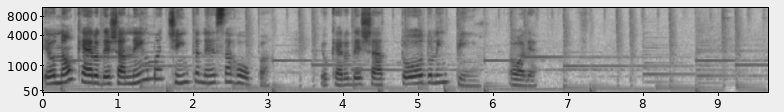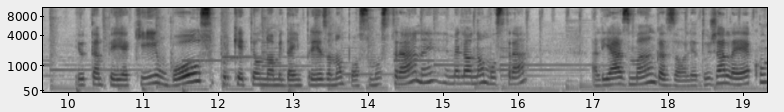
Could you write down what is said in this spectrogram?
Eu não quero deixar nenhuma tinta nessa roupa. Eu quero deixar todo limpinho. Olha. Eu tampei aqui um bolso, porque tem o nome da empresa, não posso mostrar, né? É melhor não mostrar. Ali as mangas, olha, do jaleco.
